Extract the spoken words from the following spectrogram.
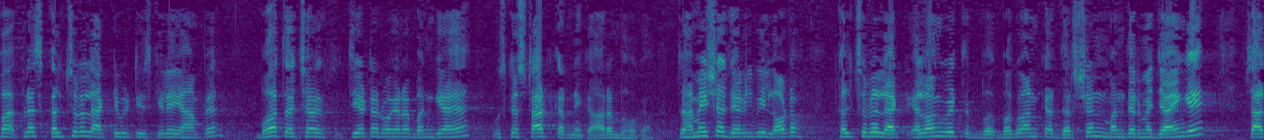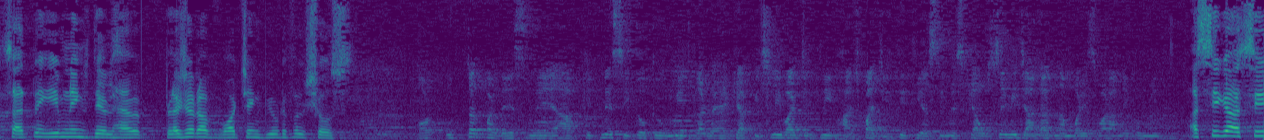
प्लस कल्चरल एक्टिविटीज़ के लिए यहाँ पर बहुत अच्छा थिएटर वगैरह बन गया है, उसका स्टार्ट करने का आरंभ होगा। तो हमेशा there will be lot of cultural act along with भगवान का दर्शन मंदिर में जाएँगे साथ साथ में evenings they will have pleasure of watching beautiful shows और उत्तर प्रदेश में आप कितने सीटों की उम्मीद कर रहे हैं? क्या पिछली बार जितनी भाजपा जीती थी अस्सी में क्या उससे भी ज़्यादा नंबर इस बार आने की उम्मीद अस्सी का अस्सी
